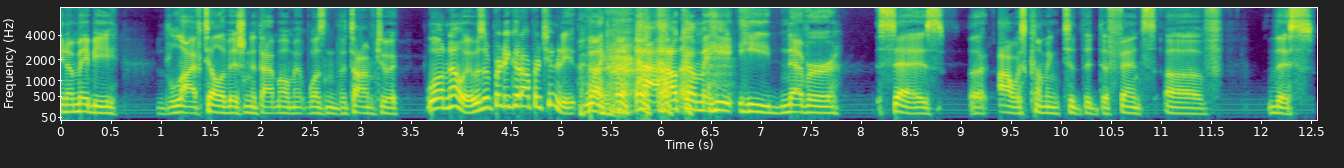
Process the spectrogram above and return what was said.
You know, maybe live television at that moment wasn't the time to. Well, no, it was a pretty good opportunity. Like, how, how come he he never says uh, I was coming to the defense of this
